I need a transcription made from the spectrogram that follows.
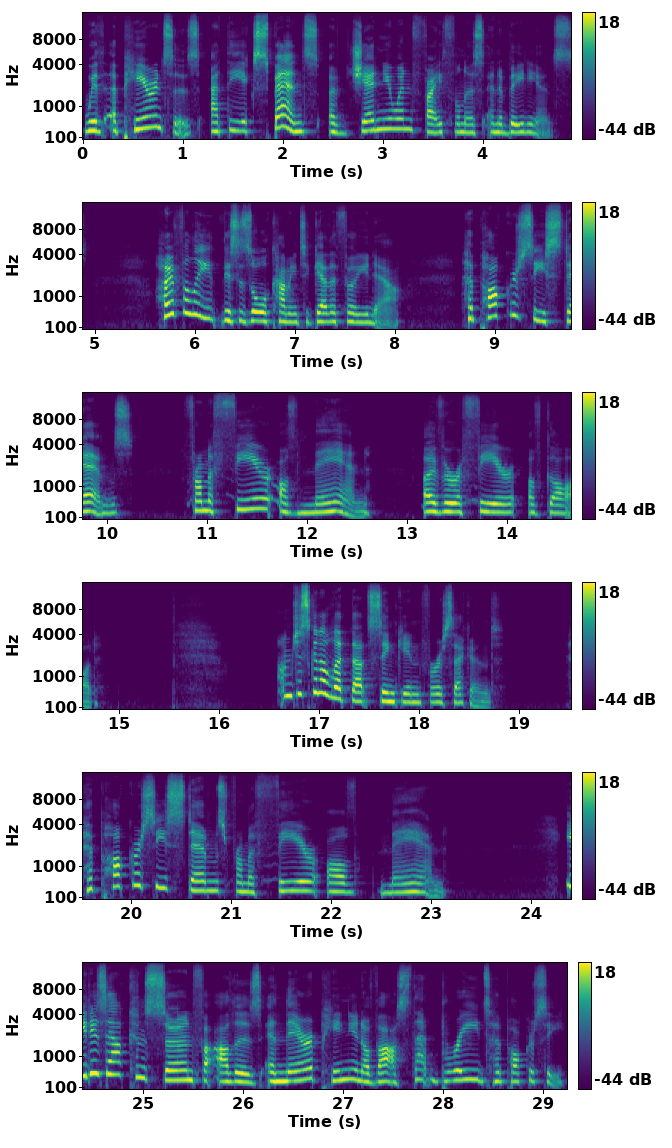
with appearances at the expense of genuine faithfulness and obedience. Hopefully, this is all coming together for you now. Hypocrisy stems from a fear of man over a fear of God. I'm just going to let that sink in for a second. Hypocrisy stems from a fear of man. It is our concern for others and their opinion of us that breeds hypocrisy.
